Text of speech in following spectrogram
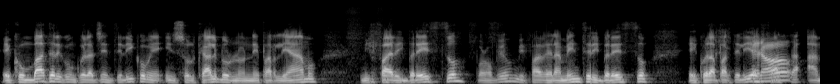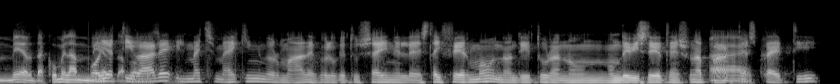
e combattere con quella gente lì come in Soul Calibur non ne parliamo. Mi fa ribrezzo proprio, mi fa veramente ribrezzo e quella parte lì Però è fatta a merda, come la merda. Puoi attivare il matchmaking normale, quello che tu sei nelle, stai fermo, non, addirittura non, non devi sederti da nessuna parte, eh, aspetti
